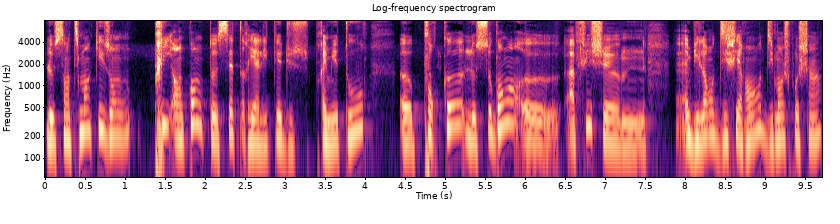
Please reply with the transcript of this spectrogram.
le sentiment qu'ils ont pris en compte cette réalité du premier tour pour que le second affiche un bilan différent dimanche prochain?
